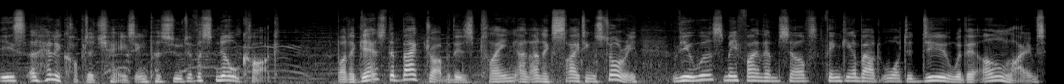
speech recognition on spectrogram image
is a helicopter chase in pursuit of a snowcock. But against the backdrop of this plain and unexciting story, viewers may find themselves thinking about what to do with their own lives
